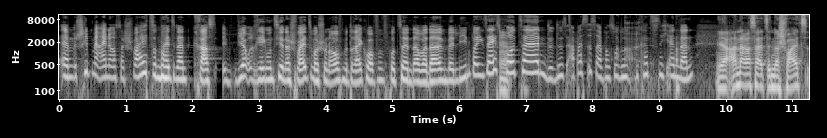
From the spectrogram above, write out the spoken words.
Ähm, schrieb mir eine aus der Schweiz und meinte dann, krass, wir regen uns hier in der Schweiz immer schon auf mit 3,5 Prozent, aber da in Berlin war ich 6 Prozent. Das- Aber es ist einfach so, du, du kannst es nicht ändern. Ja, andererseits in der Schweiz äh,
